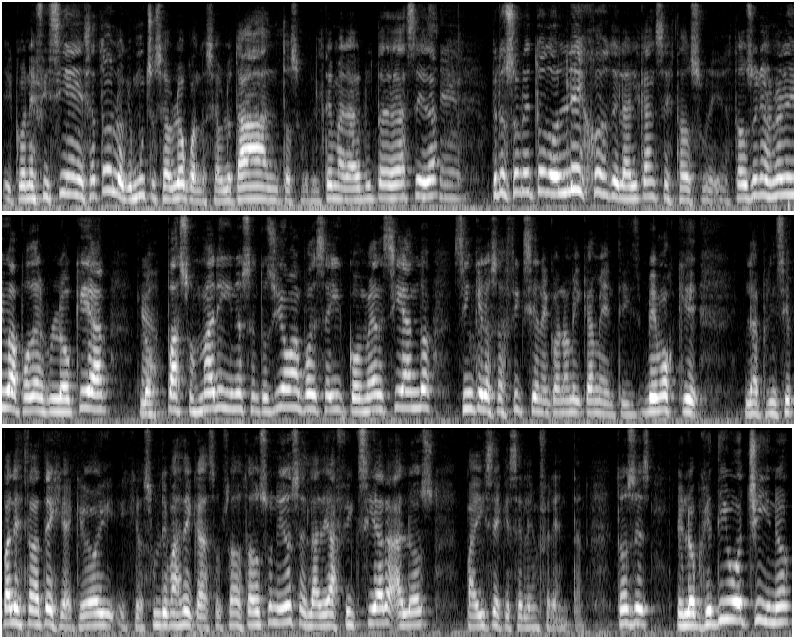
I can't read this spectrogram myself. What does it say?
y con eficiencia, todo lo que mucho se habló cuando se habló tanto sobre el tema de la ruta de la seda, Sí. pero sobre todo lejos del alcance de Estados Unidos. Estados Unidos no le iba a poder bloquear Claro. los pasos marinos, entonces ellos van a poder seguir comerciando sin que los asfixien económicamente. Y vemos que la principal estrategia que hoy, y que en las últimas décadas ha usado Estados Unidos, es la de asfixiar a los países que se le enfrentan. Entonces, el objetivo chino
